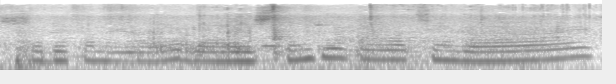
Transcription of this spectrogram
So, na tayo guys. Thank you for watching guys.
